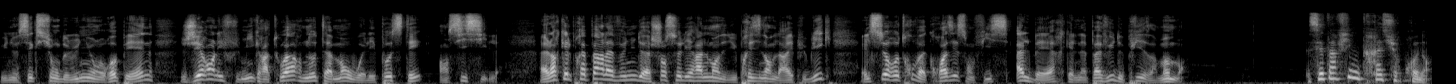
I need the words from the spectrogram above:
une section de l'Union Européenne gérant les flux migratoires, notamment où elle est postée, en Sicile. Alors qu'elle prépare la venue de la chancelière allemande et du président de la République, elle se retrouve à croiser son fils, Albert, qu'elle n'a pas vu depuis un moment. C'est un film très surprenant.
